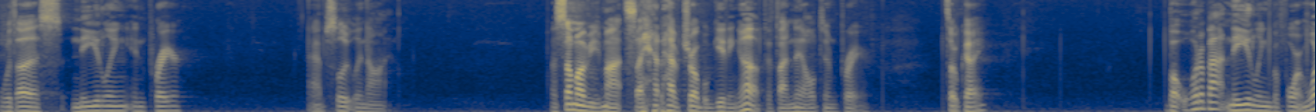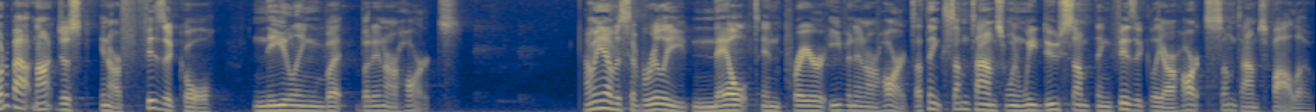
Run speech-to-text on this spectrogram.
with us kneeling in prayer? Absolutely not. Now, some of you might say I'd have trouble getting up if I knelt in prayer. It's okay. But what about kneeling before Him? What about not just in our physical kneeling, but, but in our hearts? How many of us have really knelt in prayer even in our hearts? I think sometimes when we do something physically, our hearts sometimes follow.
